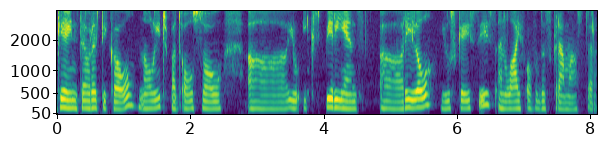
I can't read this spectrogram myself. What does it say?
gain theoretical knowledge but also uh, you experience uh, real use cases and life of the scrum master.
